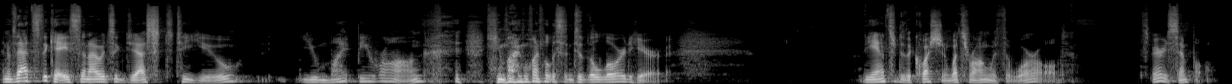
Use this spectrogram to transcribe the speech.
And if that's the case, then I would suggest to you, you might be wrong. you might want to listen to the Lord here. The answer to the question, what's wrong with the world? It's very simple.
